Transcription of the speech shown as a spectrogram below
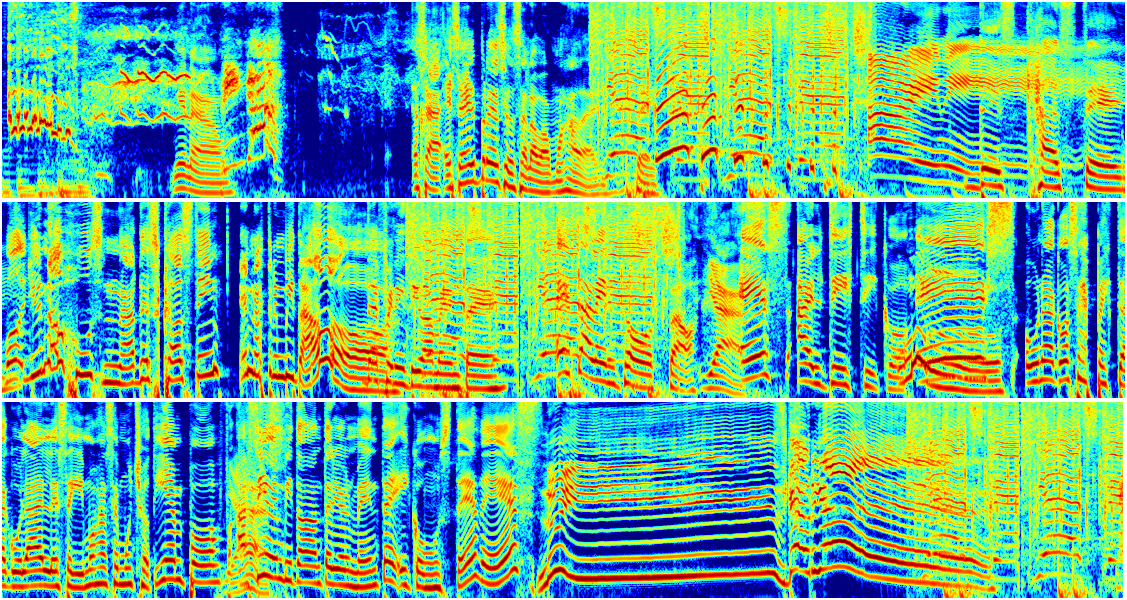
You know. Binga! O sea, ese es el precio, se lo vamos a dar. Yes! Sí. yes! Disgusting. Well, you know who's not disgusting? Es nuestro invitado. Definitivamente. Yes! Es talentoso. Yes. Es artístico. Uh. Es una cosa espectacular. Le seguimos hace mucho tiempo. Yes. Ha sido invitado anteriormente y con ustedes. Luis Gabriel.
